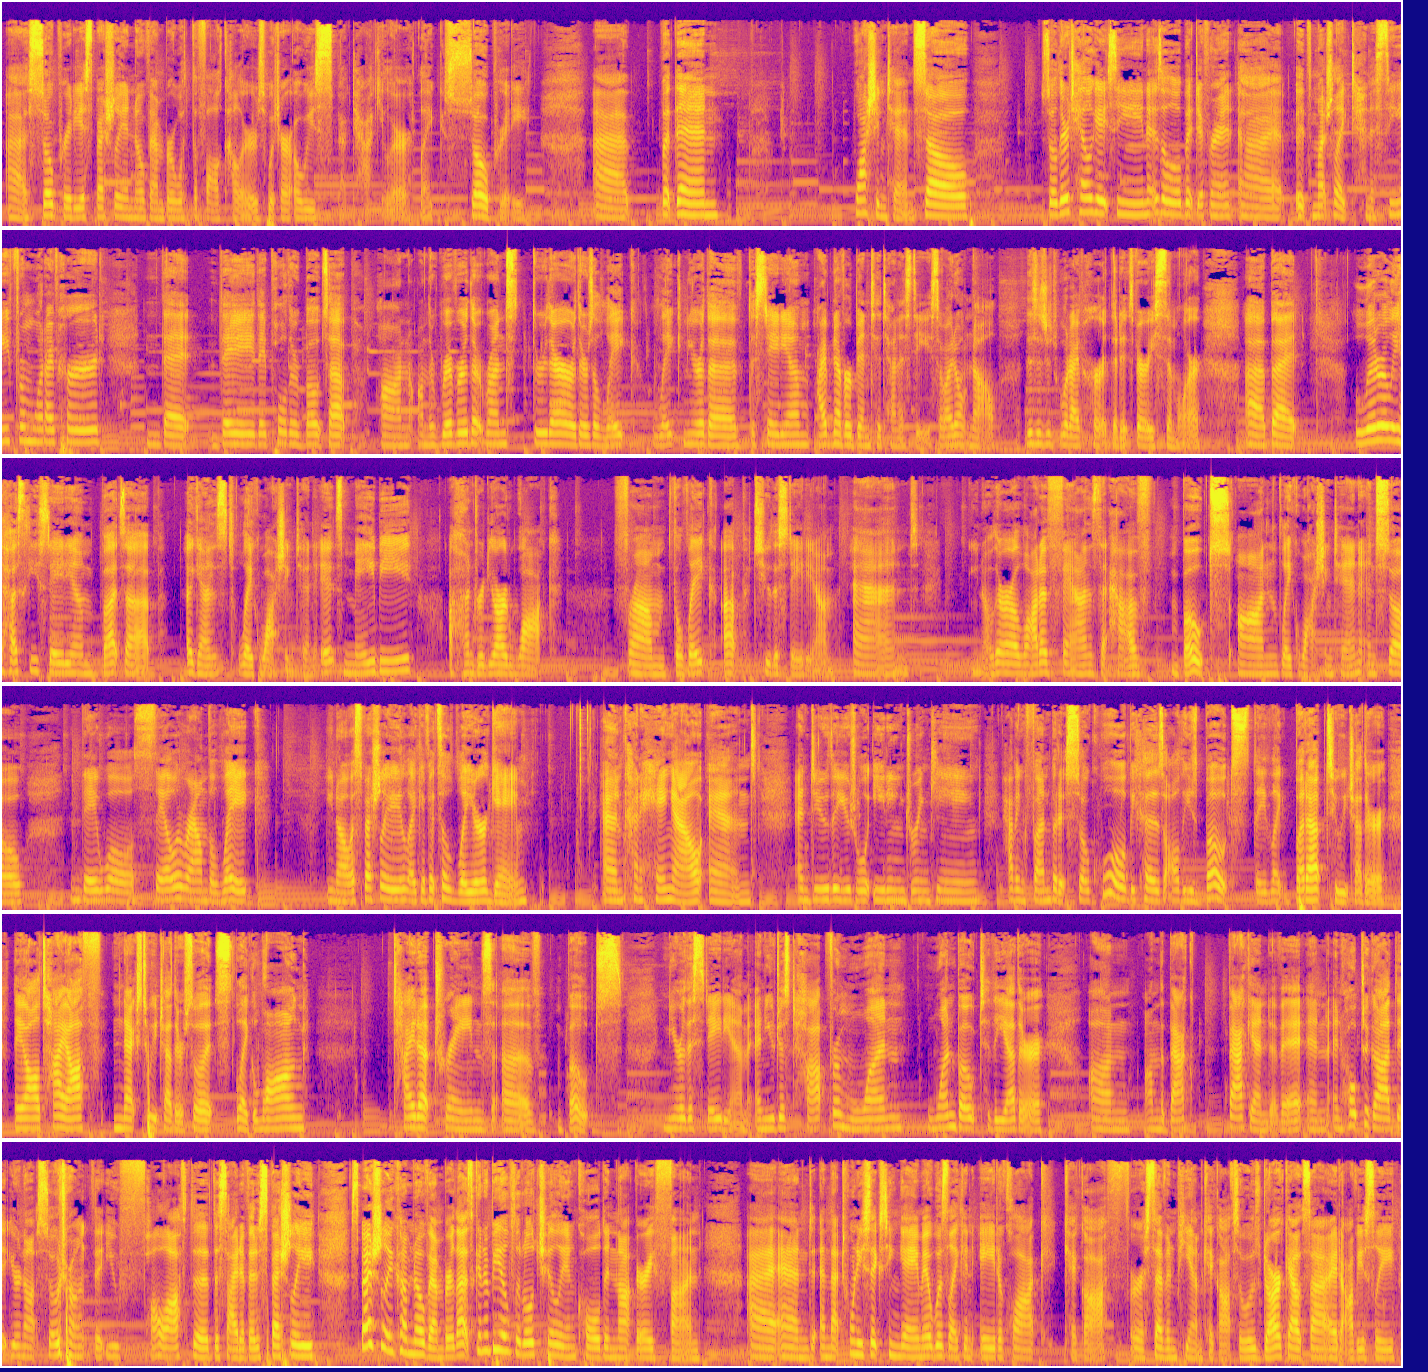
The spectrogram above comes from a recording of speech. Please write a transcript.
uh, so pretty, especially in November with the fall colors, which are always spectacular, like so pretty. Uh, but then Washington. So so their tailgate scene is a little bit different. Uh, it's much like Tennessee, from what I've heard, that they they pull their boats up on on the river that runs through there, or there's a lake lake near the the stadium. I've never been to Tennessee, so I don't know. This is just what I've heard that it's very similar, uh, but literally Husky Stadium butts up against Lake Washington. It's maybe a hundred yard walk from the lake up to the stadium. And, you know, there are a lot of fans that have boats on Lake Washington. And so they will sail around the lake, you know, especially like if it's a later game and kind of hang out and and do the usual eating, drinking, having fun, but it's so cool because all these boats, they like butt up to each other. They all tie off next to each other. So it's like long tied up trains of boats near the stadium and you just hop from one one boat to the other on on the back back end of it and and hope to god that you're not so drunk that you fall off the the side of it especially especially come november. That's going to be a little chilly and cold and not very fun. Uh, and and that 2016 game it was like an 8 o'clock kickoff or a 7 p.m kickoff. So it was dark outside obviously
